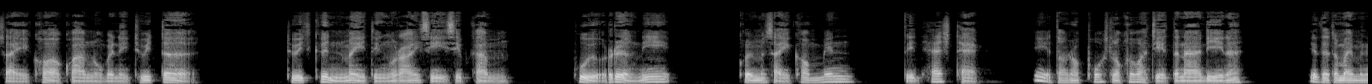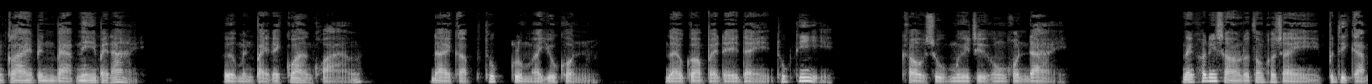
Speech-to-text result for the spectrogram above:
ใส่ข้อความลงไปใน Twitter ทวิตขึ้นไม่ถึงร้อยสี่สิบคำพูดเรื่องนี้ คนมาใส่คอมเมนต์ ติดแฮชแท็กเอ๊ตอนเราโพสต์เราก็ว่าเจตนาดีนะ แต่ทำไมมันกลายเป็นแบบนี้ไปได้ เออมันไปได้กว้างขวาง ได้กับทุกกลุ่มอายุคน แล้วก็ไปได้ได้ทุกที่ เข้าสู่มือถือของคนได้ ในข้อที่สองเราต้องเข้าใจพฤติกรรม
